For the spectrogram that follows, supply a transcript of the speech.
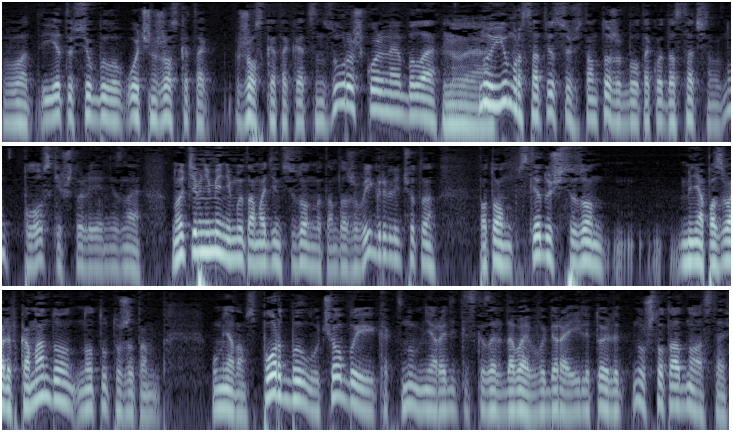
Вот. И это все было очень жестко так, жесткая такая цензура школьная была. Ну да. Ну и юмор соответствующий там тоже был такой достаточно, ну, плоский, что ли, я не знаю. Но тем не менее, мы там один сезон, мы там даже выиграли что-то. Потом следующий сезон меня позвали в команду, но тут уже там у меня там спорт был, учеба, и как-то, ну, мне родители сказали, давай, выбирай, или то, или, ну, что-то одно оставь.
